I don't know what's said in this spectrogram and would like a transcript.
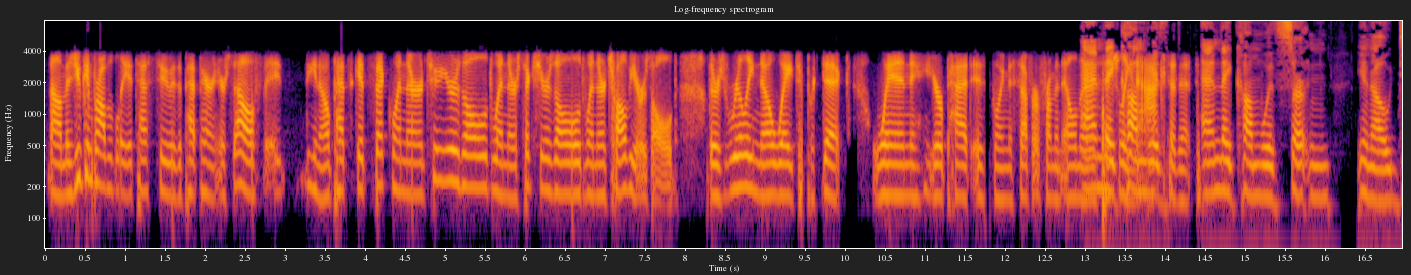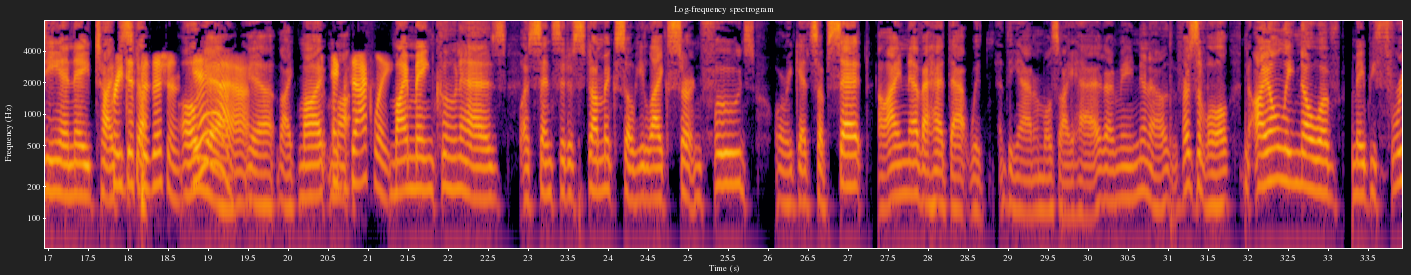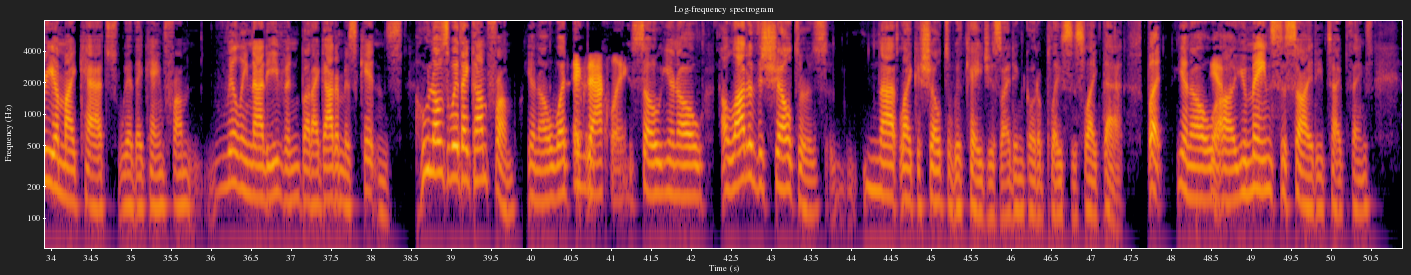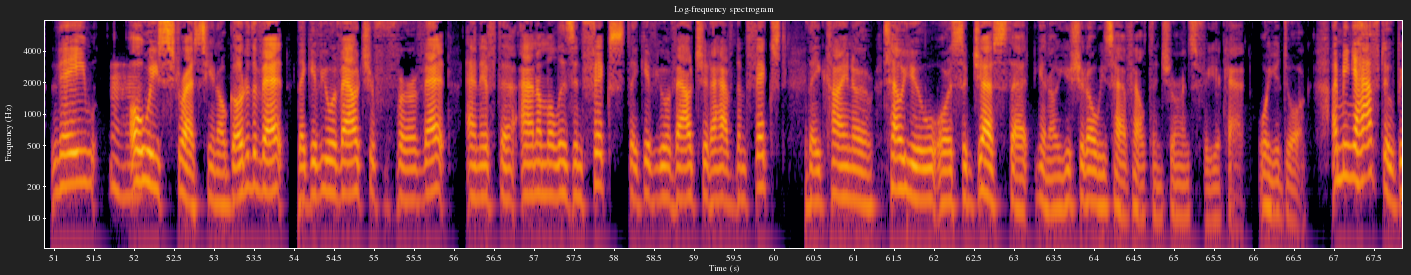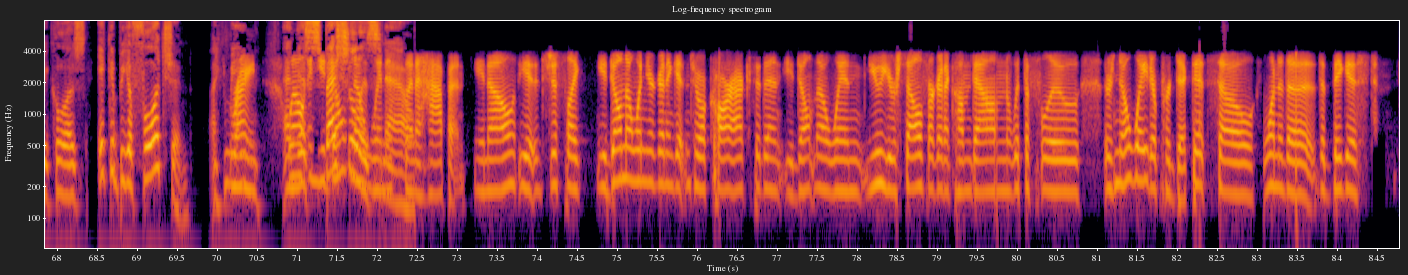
Um, as you can probably attest to as a pet parent yourself, it, you know, pets get sick when they're two years old, when they're six years old, when they're 12 years old. There's really no way to predict when your pet is going to suffer from an illness, and they come an accident. With, and they come with certain, you know, DNA type predispositions. Stuff. Oh yeah. yeah, yeah. Like my, my exactly. My Maine Coon has a sensitive stomach, so he likes certain foods or he gets upset. I never had that with the animals I had. I mean, you know, first of all, I only know of maybe three of my cats where they came from. Really not even, but I got them as kittens. Who knows where they come from? You know what? Exactly. So you know, a lot of the shelters, not like a shelter with cages. I didn't go to places like that, but you know, yeah. uh, humane society type things they mm-hmm. always stress, you know, go to the vet. They give you a voucher for a vet. And if the animal isn't fixed, they give you a voucher to have them fixed. They kind of tell you or suggest that, you know, you should always have health insurance for your cat or your dog. I mean, you have to because it could be a fortune. I mean, right. And well, and you don't know when now. it's going to happen. You know, it's just like you don't know when you're going to get into a car accident. You don't know when you yourself are going to come down with the flu. There's no way to predict it. So one of the the biggest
